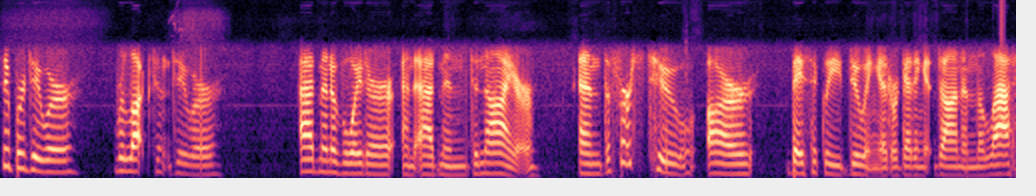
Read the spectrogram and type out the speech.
super doer, reluctant doer, admin avoider, and admin denier. And the first two are basically doing it or getting it done, and the last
